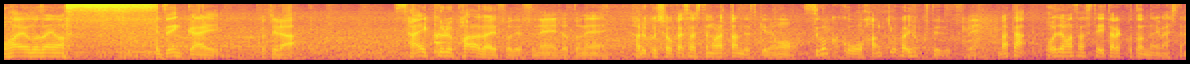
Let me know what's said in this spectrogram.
おはようございます。前回こちらサイクルパラダイスをですねちょっとね軽く紹介させてもらったんですけどもすごくこう反響が良くてですねまたお邪魔させていただくことになりました。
